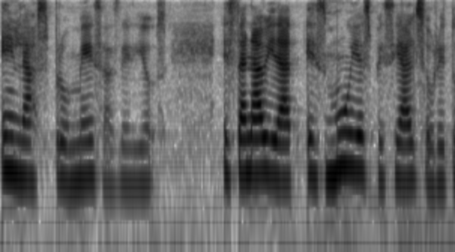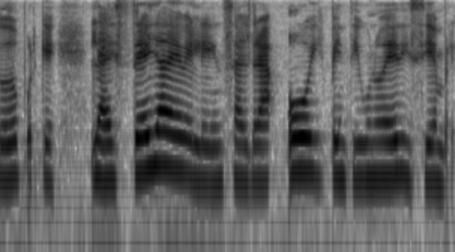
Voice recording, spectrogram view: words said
en las promesas de Dios. Esta Navidad es muy especial, sobre todo porque la estrella de Belén saldrá hoy, 21 de diciembre,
